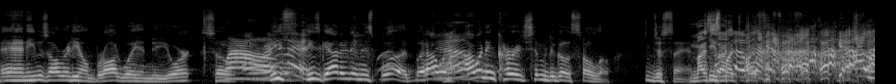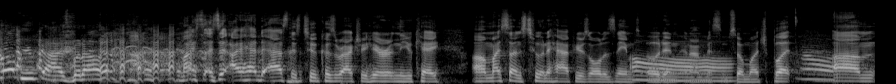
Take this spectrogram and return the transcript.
And he was already on Broadway in New York. So Wow. he's, Really? he's got it in his blood. But I, would, I would encourage him to go solo. I'm just saying. My He's son, my I love you guys, but I, my son- I had to ask this too because we're actually here in the UK. Um, my son's two and a half years old. His name's Odin, and I miss him so much. But um,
